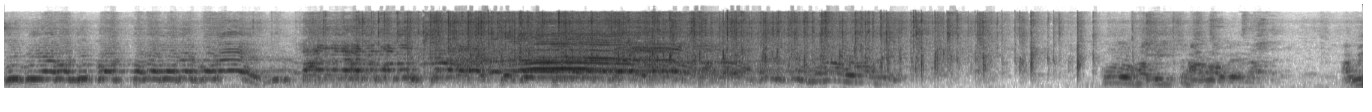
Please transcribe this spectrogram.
সিবিআই অধিকর্তারা মনে করে বাংলার মানুষের আওয়াজ কোনোভাবেই ছাড় হবে না। আমি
